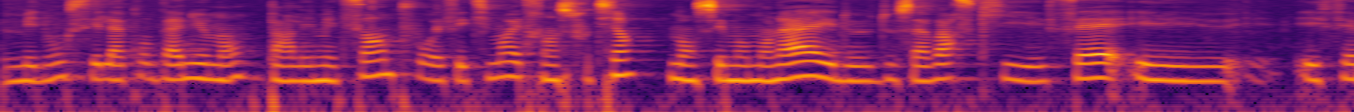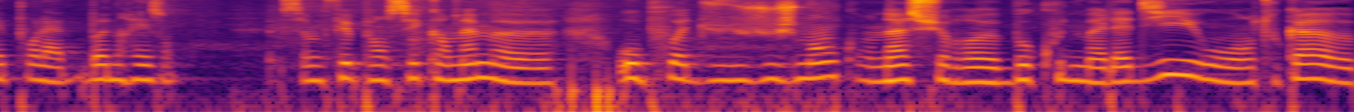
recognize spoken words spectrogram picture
mais donc c'est l'accompagnement par les médecins pour effectivement être un soutien dans ces moments-là et de, savoir ce qui est fait et, et fait pour la bonne raison. Ça me fait penser quand même euh, au poids du jugement qu'on a sur euh, beaucoup de maladies, ou en tout cas, euh,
